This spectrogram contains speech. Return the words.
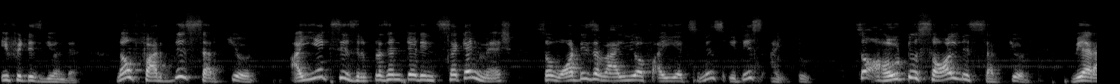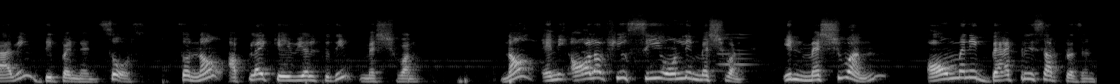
if it is given there. Now for this circuit, Ix is represented in second mesh. So what is the value of Ix means it is I2. So how to solve this circuit? We are having dependent source. So now apply KVL to the mesh 1. Now any all of you see only mesh 1. In mesh 1, how many batteries are present?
